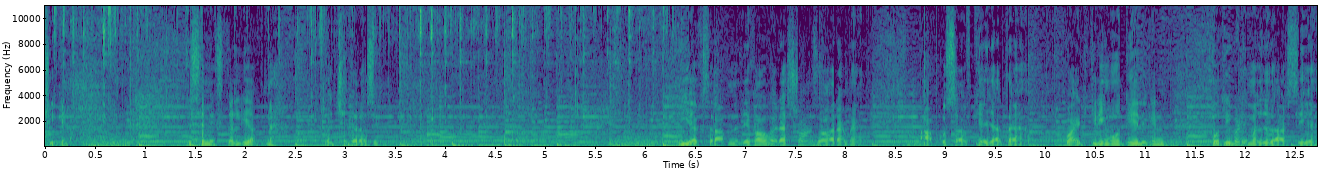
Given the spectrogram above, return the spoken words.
ठीक है? इसे मिक्स कर लिया आपने अच्छी तरह से। ये अक्सर आपने देखा होगा रेस्टोरेंट्स वगैरह में आपको सर्व किया जाता है। वाइट क्रीम होती है, लेकिन होती बड़ी मज़ेदार सी है।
